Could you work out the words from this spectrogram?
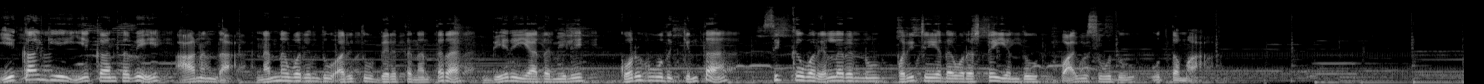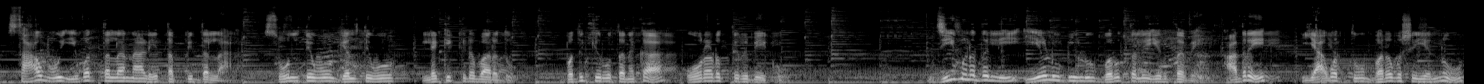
ಏಕಾಂಗಿ ಏಕಾಂತವೇ ಆನಂದ. ನನ್ನವರೆಂದು ಅರಿತು ಬೆರೆತ ನಂತರ ಬೇರೆಯಾದ ಮೇಲೆ ಕೊರಗುವುದಕ್ಕಿಂತ ಸಿಕ್ಕವರೆಲ್ಲರನ್ನೂ ಪರಿಚಯದವರಷ್ಟೇ ಎಂದು ಭಾವಿಸುವುದು ಉತ್ತಮ. ಸಾವು ಇವತ್ತಲ್ಲ, ನಾಳೆ ತಪ್ಪಿದ್ದಲ್ಲ. ಸೋಲ್ತೆವೋ, ಗೆಲ್ತೆವೋ, ಲೆಕ್ಕಕ್ಕಿಡಬಾರದು. ಬದುಕಿರುವ ತನಕ ಹೋರಾಡುತ್ತಿರಬೇಕು. ಜೀವನದಲ್ಲಿ ಏಳು ಬೀಳು ಬರುತ್ತಲೇ ಇರ್ತವೆ. ಆದರೆ ಯಾವತ್ತೂ ಭರವಸೆಯನ್ನು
